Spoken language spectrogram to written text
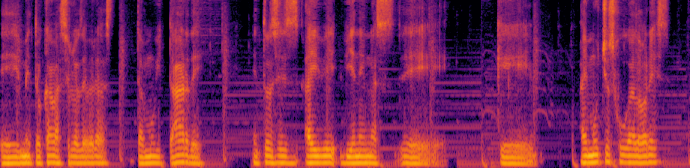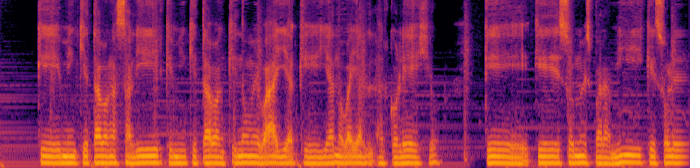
eh, me tocaba hacerlo de verdad hasta muy tarde. Entonces ahí vienen las eh, que hay muchos jugadores que me inquietaban a salir, que me inquietaban que no me vaya, que ya no vaya al, colegio, que, que, eso no es para mí, que solo es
